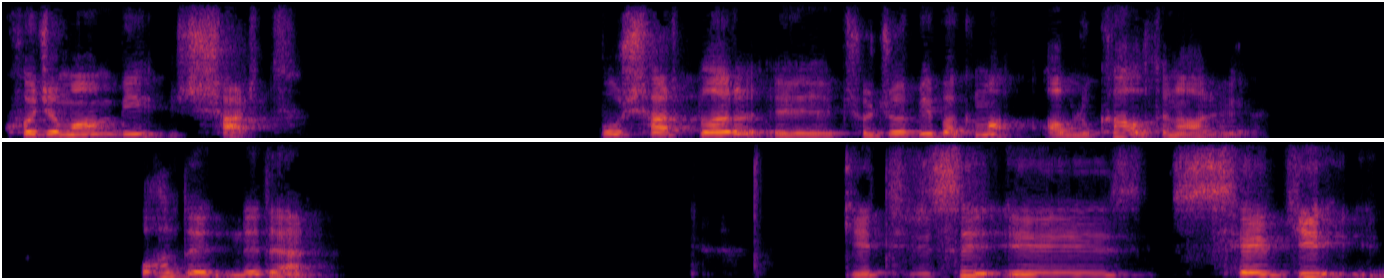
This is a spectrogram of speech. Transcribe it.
Kocaman bir şart. Bu şartları e, çocuğu bir bakıma abluka altına alıyor. O halde neden? Getirisi e, sevgi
